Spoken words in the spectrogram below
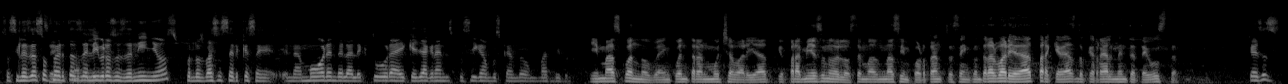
O sea, si les das Sí. ofertas de libros desde niños, pues los vas a hacer que se enamoren de la lectura y que ya grandes, pues, sigan buscando más libros. Y más cuando encuentran mucha variedad, que para mí es uno de los temas más importantes, encontrar variedad para que veas lo que realmente te gusta. Que eso, es,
